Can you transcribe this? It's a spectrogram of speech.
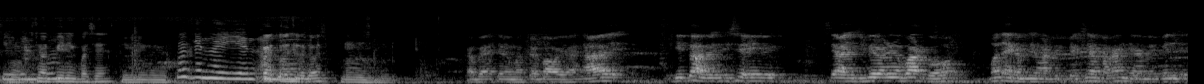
Feeling Sa ko. feeling ba siya? Feeling ko yun. Pag ano yan, Kaya ito ano? sila dos? Hmm. Kabaya sila matrabaho yan. Ah, dito, ano, si, si Aji, si Biro rin ng barko, manay kami sa Artiflex yan, baka hindi kami bende.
